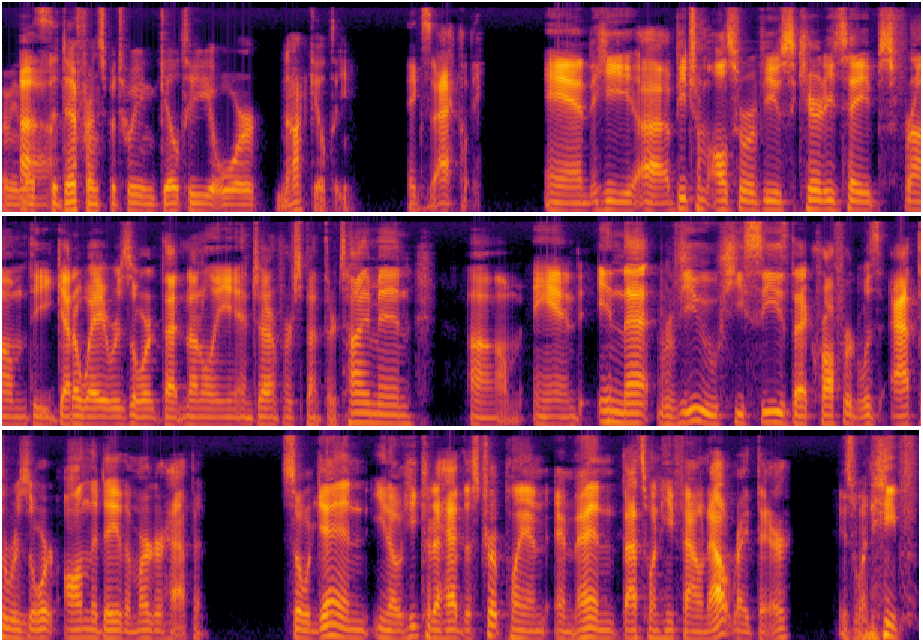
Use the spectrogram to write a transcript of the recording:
I mean, that's uh, the difference between guilty or not guilty. Exactly. And he uh, Beecham also reviews security tapes from the getaway resort that Nunnally and Jennifer spent their time in. Um, and in that review, he sees that Crawford was at the resort on the day the murder happened. So again, you know, he could have had this trip planned, and then that's when he found out right there is when he f-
